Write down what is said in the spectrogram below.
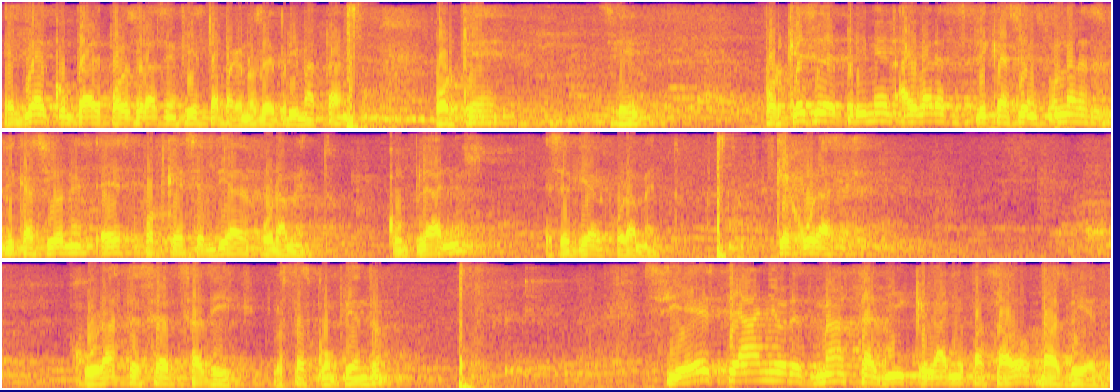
El día del cumpleaños por eso le hacen fiesta para que no se deprima tanto. ¿Por qué? ¿Sí? ¿Por qué se deprimen? Hay varias explicaciones. Una de las explicaciones es porque es el día del juramento. Cumpleaños es el día del juramento. ¿Qué juraste? juraste ser tzadik, ¿lo estás cumpliendo? Si este año eres más tzadik que el año pasado, vas bien.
